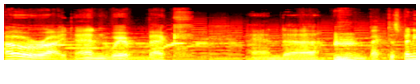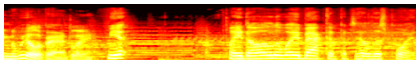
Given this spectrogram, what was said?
Alright, and we're back. And, uh, back to spinning the wheel, apparently. Yep. Played all the way back up until this point.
